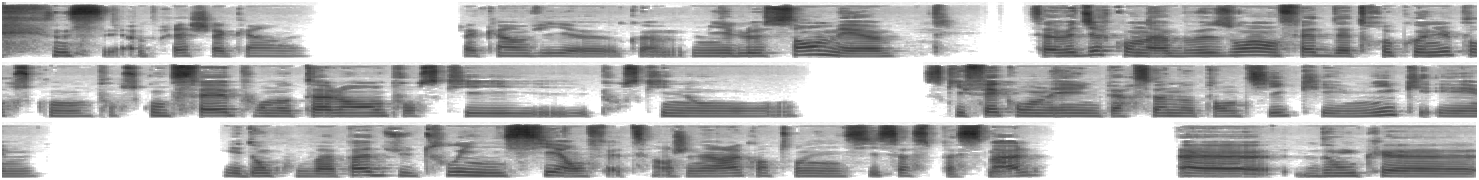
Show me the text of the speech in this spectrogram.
c'est après chacun, chacun vit euh, comme il le sent, mais euh, ça veut dire qu'on a besoin en fait d'être reconnu pour ce qu'on pour ce qu'on fait, pour nos talents, pour ce qui pour ce qui nous ce qui fait qu'on est une personne authentique et unique et et donc on va pas du tout initier en fait. En général, quand on initie, ça se passe mal. Euh, donc euh,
